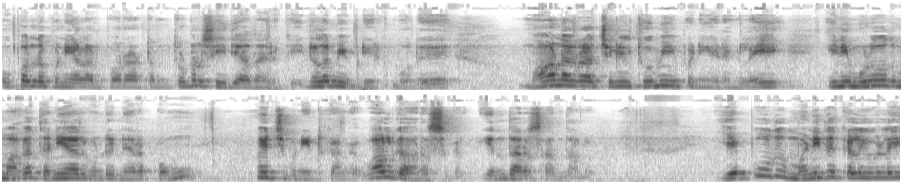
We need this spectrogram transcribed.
ஒப்பந்த பணியாளர் போராட்டம் தொடர் செய்தியாக தான் இருக்குது நிலைமை இப்படி இருக்கும்போது மாநகராட்சிகளில் தூய்மை பணியிடங்களை இனி முழுவதுமாக தனியார் கொண்டு நிரப்பவும் முயற்சி பண்ணிகிட்டு இருக்காங்க. வாழ்க அரசுகள் எந்த அரசாக இருந்தாலும். எப்போது மனித கழிவுகளை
